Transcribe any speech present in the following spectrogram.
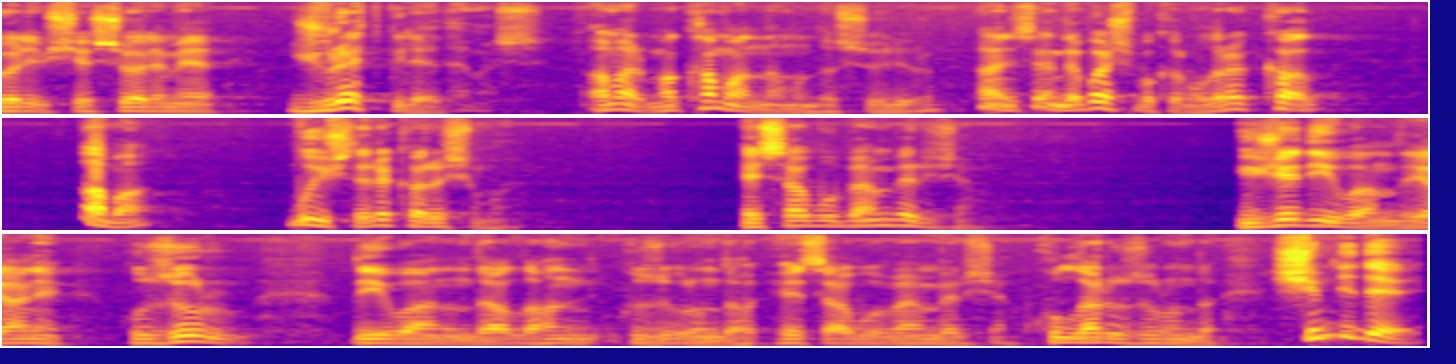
böyle bir şey söylemeye cüret bile edemez. Ama makam anlamında söylüyorum. Hani sen de başbakan olarak kal. Ama bu işlere karışma. Hesabı ben vereceğim. Yüce divanda yani huzur divanında Allah'ın huzurunda hesabı ben vereceğim. Kullar huzurunda. Şimdi de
